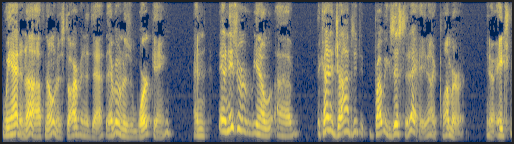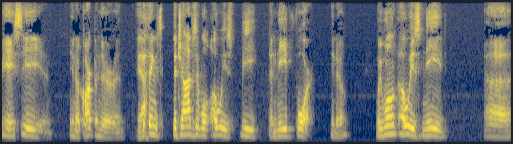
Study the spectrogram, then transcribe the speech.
we had enough. No one was starving to death. Everyone was working, and and these were you know uh, the kind of jobs that probably exist today. You know, like plumber, you know, HVAC, and you know, carpenter, and Yeah. the things, the jobs that will always be a need for. You know, we won't always need, uh,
